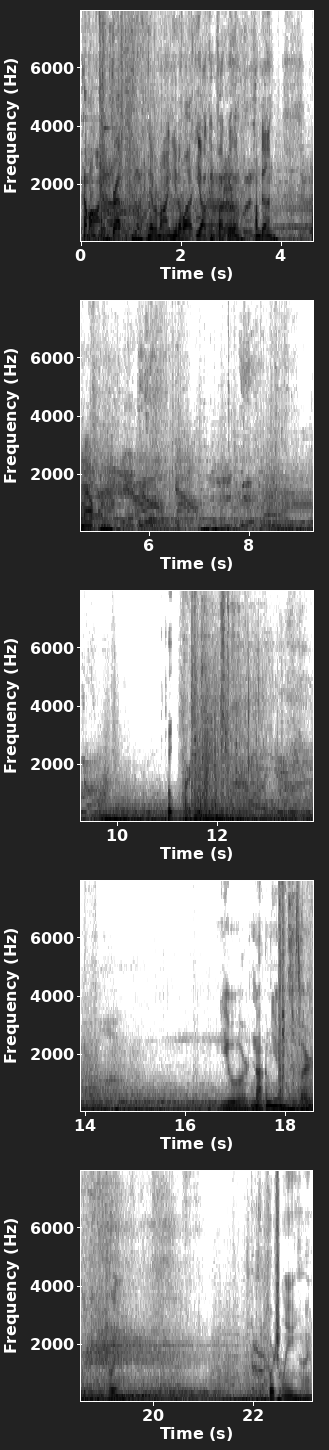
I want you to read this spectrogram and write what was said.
Come on. Grab. Never mind. You know what? Y'all can fuck with him. I'm done. I'm out. Oh, hurt. You are not immune to fire. Fortunately, I'm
